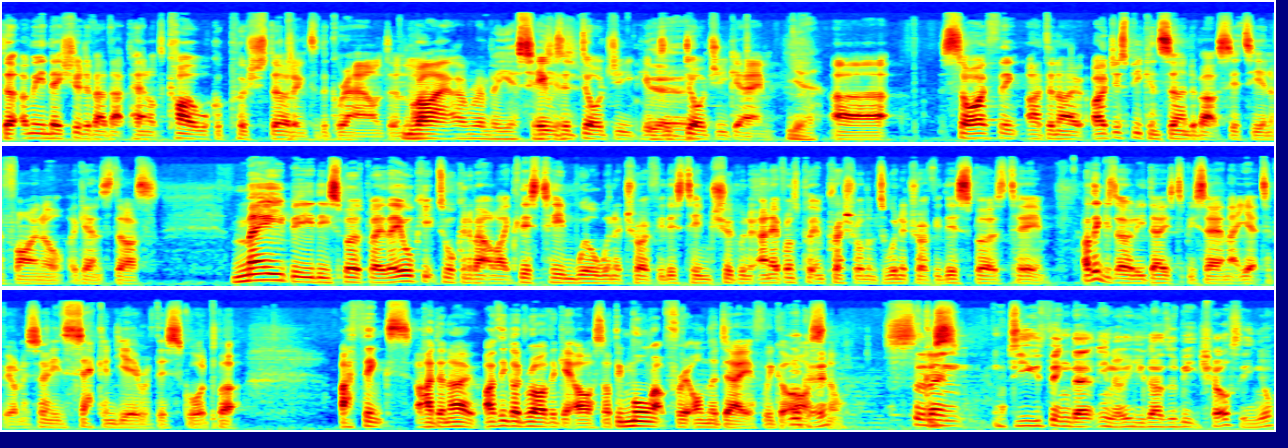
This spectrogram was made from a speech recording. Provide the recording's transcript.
That I mean, they should have had that penalty. Kyle Walker pushed Sterling to the ground, and like, Right, I remember. Yes, it yes, was a dodgy, it was a dodgy game. Yeah. Uh, so I think I don't know. I'd just be concerned about City in a final against us. Maybe these Spurs players, they all keep talking about like this team will win a trophy, this team should win, it, and everyone's putting pressure on them to win a trophy. This Spurs team. I think it's early days to be saying that yet. To be honest, it's only the second year of this squad, but I think s- I don't know. I think I'd rather get Arsenal. I'd be more up for it on the day if we got Okay. Arsenal. So then, do you think that you know you guys will beat Chelsea in your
